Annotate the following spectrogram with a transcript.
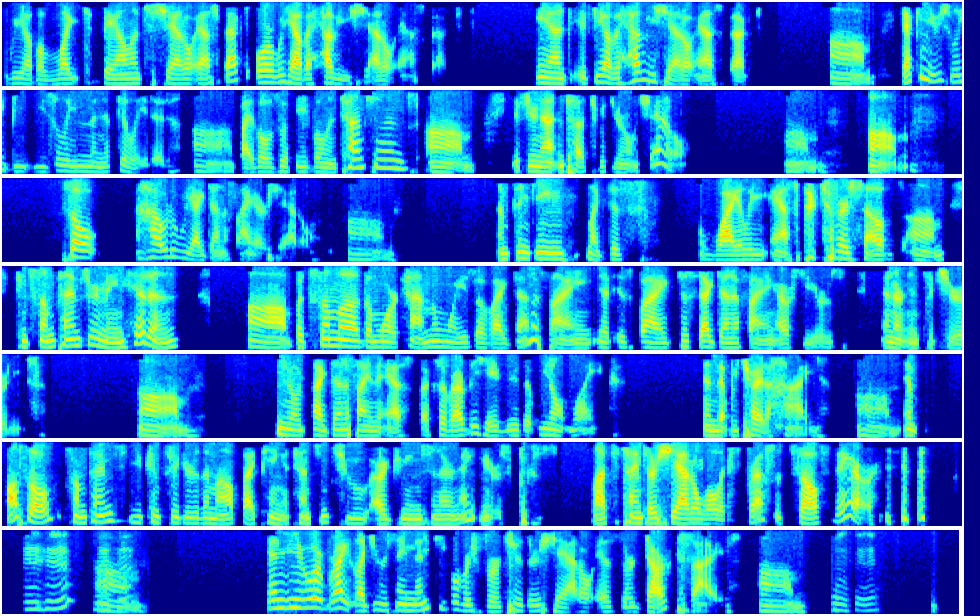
we have a light balanced shadow aspect or we have a heavy shadow aspect. And if you have a heavy shadow aspect, um, that can usually be easily manipulated uh, by those with evil intentions um, if you're not in touch with your own shadow. Um, um, so how do we identify our shadow? Um, I'm thinking like this wily aspect of ourselves um, can sometimes remain hidden, uh, but some of the more common ways of identifying it is by just identifying our fears and our insecurities. Um, you know, identifying the aspects of our behavior that we don't like and that we try to hide. Um, and also, sometimes you can figure them out by paying attention to our dreams and our nightmares because lots of times our shadow will express itself there. Mhm. Mhm. um, and you were right, like you were saying, many people refer to their shadow as their dark side. Um, Mhm.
